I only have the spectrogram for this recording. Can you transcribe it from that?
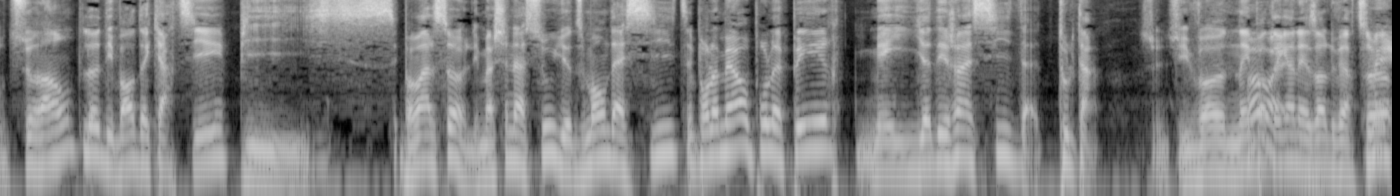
où tu rentres, là, des bars de quartier, puis c'est pas mal ça. Les machines à sous, il y a du monde assis, c'est pour le meilleur ou pour le pire, mais il y a des gens assis tout le temps. Tu, tu y vas n'importe Ah ouais. quand dans les heures d'ouverture,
